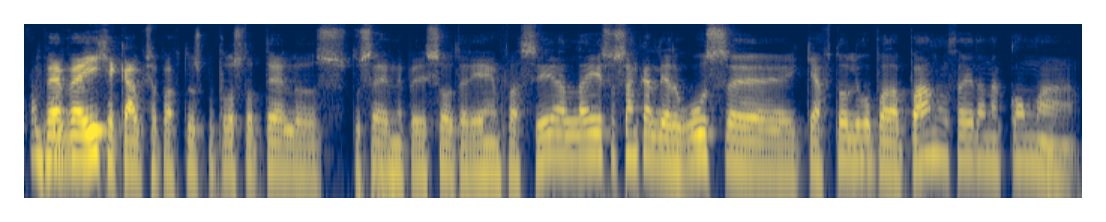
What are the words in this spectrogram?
Θα Βέβαια είχε κάποιους από αυτούς που προς το τέλος τους έδινε περισσότερη έμφαση, αλλά ίσως αν καλλιεργούσε και αυτό λίγο παραπάνω θα ήταν ακόμα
